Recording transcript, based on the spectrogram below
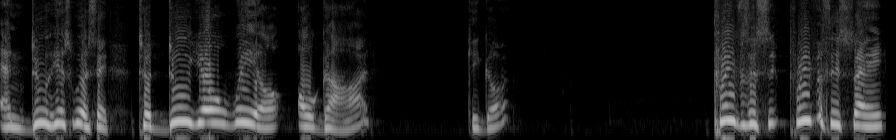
and do his will. Say, to do your will, O God. Keep going. Previously, previously saying,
